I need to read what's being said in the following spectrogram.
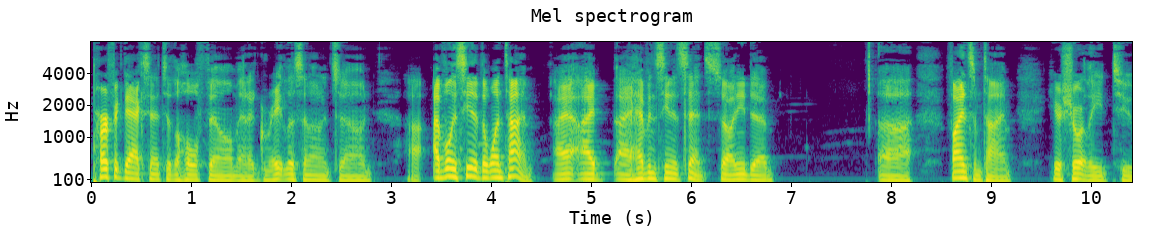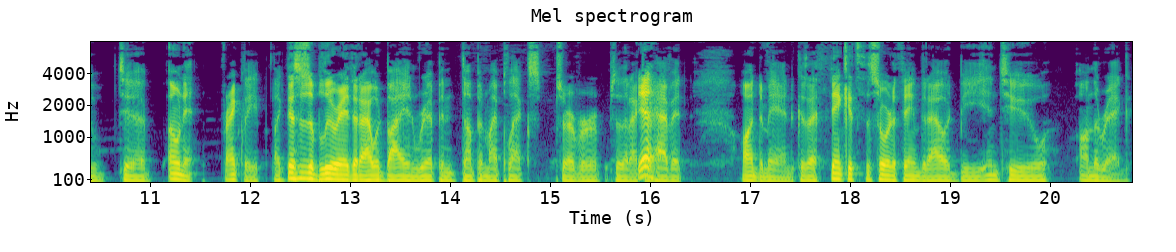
perfect accent to the whole film and a great listen on its own. Uh, I've only seen it the one time. I, I I haven't seen it since, so I need to uh, find some time here shortly to to own it. Frankly, like this is a Blu-ray that I would buy and rip and dump in my Plex server so that I Yeah. can have it on demand because I think it's the sort of thing that I would be into on the reg.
